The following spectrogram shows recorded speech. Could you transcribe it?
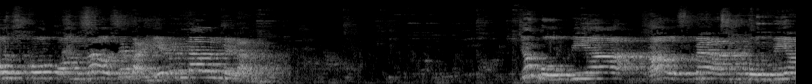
उसको कौन सा, उसे बाह्य वृंदावन मिला जो गोपियाँ हाँ उसमें अष्ट गोपियाँ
